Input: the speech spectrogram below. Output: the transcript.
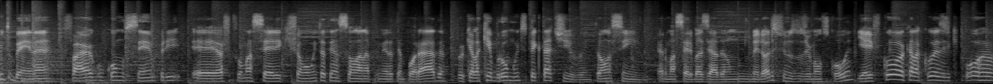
Muito bem, né? Fargo, como sempre, é, eu acho que foi uma série que chamou muita atenção lá na primeira temporada, porque ela quebrou muita expectativa. Então, assim, era uma série baseada num dos melhores filmes dos irmãos Coen. E aí ficou aquela coisa de que, porra,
